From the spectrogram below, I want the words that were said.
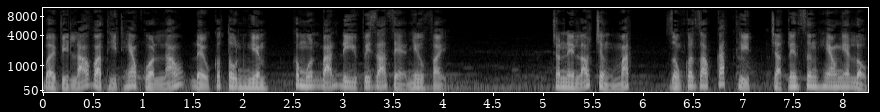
bởi vì lão và thịt heo của lão đều có tôn nghiêm, không muốn bán đi với giá rẻ như vậy. Cho nên lão chừng mắt, dùng con dao cắt thịt chặt lên xương heo nghe lộp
